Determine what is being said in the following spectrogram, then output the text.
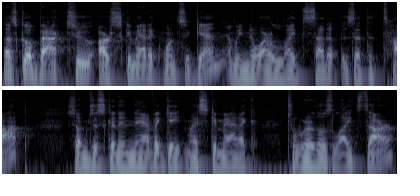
Let's go back to our schematic once again, and we know our light setup is at the top. So I'm just going to navigate my schematic to where those lights are.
